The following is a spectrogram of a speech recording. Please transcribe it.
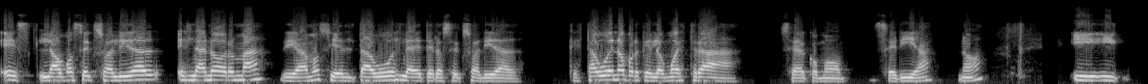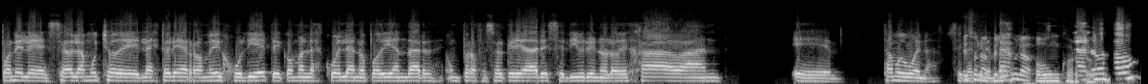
es la homosexualidad es la norma, digamos, y el tabú es la heterosexualidad. Que está bueno porque lo muestra, o sea, como sería, ¿no? Y, y ponele, se habla mucho de la historia de Romeo y Julieta y cómo en la escuela no podían dar, un profesor quería dar ese libro y no lo dejaban. Eh, está muy buena. si ¿Es una ver. película o un corto? La anoto.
